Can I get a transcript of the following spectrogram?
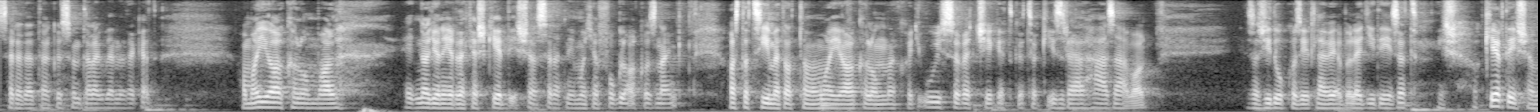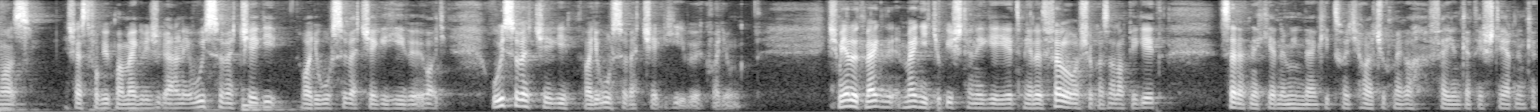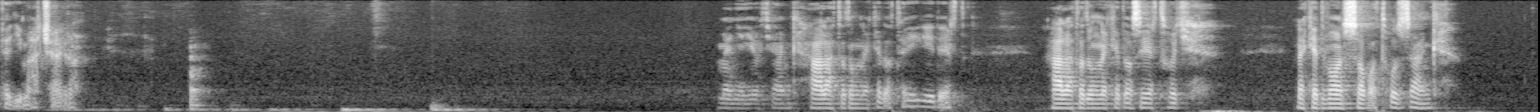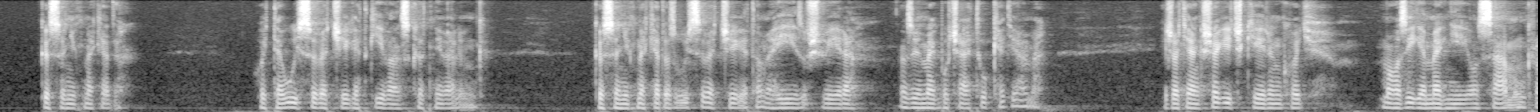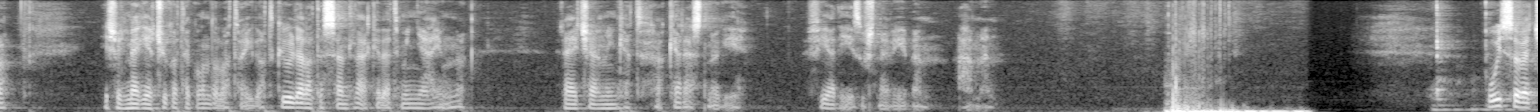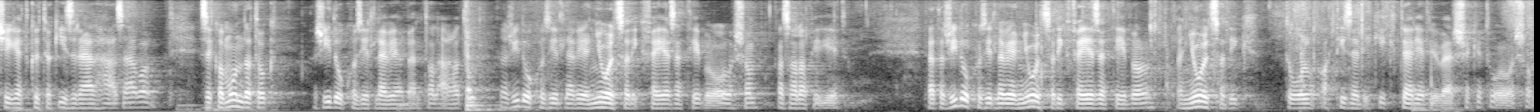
Szeretettel köszöntelek benneteket. A mai alkalommal egy nagyon érdekes kérdéssel szeretném, hogyha foglalkoznánk. Azt a címet adtam a mai alkalomnak, hogy új szövetséget kötök Izrael házával. Ez a zsidókhoz írt levélből egy idézet. És a kérdésem az, és ezt fogjuk ma megvizsgálni, új szövetségi vagy ószövetségi hívő vagy. Új szövetségi vagy ószövetségi hívők vagyunk. És mielőtt meg, megnyitjuk Isten igéjét, mielőtt felolvasok az alapigét, Szeretnék kérni mindenkit, hogy hajtsuk meg a fejünket és térnünket egy imádságra. Menjél, Atyánk, hálát adunk neked a Te igédért. Hálát adunk neked azért, hogy neked van szavad hozzánk. Köszönjük neked, hogy Te új szövetséget kívánsz kötni velünk. Köszönjük neked az új szövetséget, amely Jézus vére, az ő megbocsátó kegyelme. És atyánk, segíts kérünk, hogy ma az ige megnyíljon számunkra, és hogy megértsük a te gondolataidat. Küld el a te szent lelkedet minnyájunknak. Rejts el minket a kereszt mögé. Fiad Jézus nevében. Ámen. Új szövetséget kötök Izrael házával. Ezek a mondatok a zsidókhoz írt levélben találhatók. A zsidókhoz írt levél 8. fejezetéből olvasom az alapigét. Tehát a zsidókhoz itt levél 8. fejezetéből, a 8-tól a 10 terjedő verseket olvasom.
